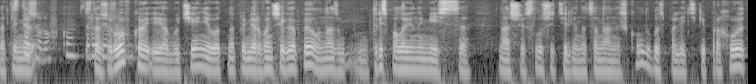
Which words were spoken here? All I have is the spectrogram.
Например, рубежом? стажировка и обучение. Вот, например, в НШГП у нас три с половиной месяца наши слушатели национальной школы госполитики проходят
